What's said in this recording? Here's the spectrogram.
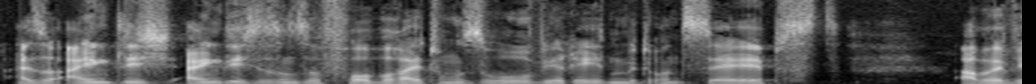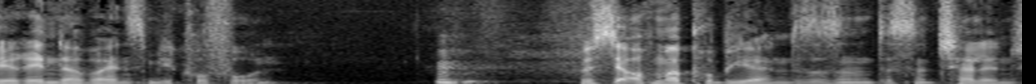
Also eigentlich, eigentlich ist unsere Vorbereitung so, wir reden mit uns selbst, aber wir reden dabei ins Mikrofon. Mhm. Müsst ihr auch mal probieren. Das ist, ein, das ist eine Challenge.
